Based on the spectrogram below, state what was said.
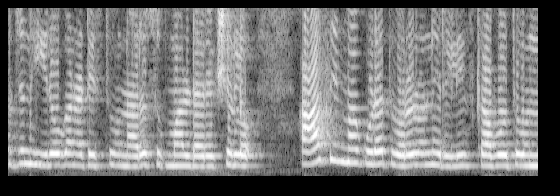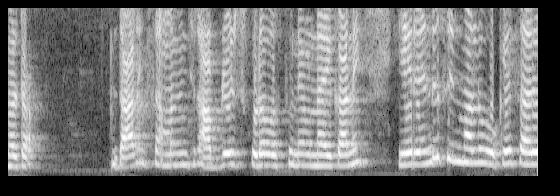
అర్జున్ హీరోగా నటిస్తూ ఉన్నారు సుకుమార్ డైరెక్షన్లో. ఆ సినిమా కూడా త్వరలోనే రిలీజ్ కాబోతూ ఉందట. దానికి సంబంధించిన అప్డేట్స్ కూడా వస్తూనే ఉన్నాయి. కానీ ఈ రెండు సినిమాలు ఒకేసారి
